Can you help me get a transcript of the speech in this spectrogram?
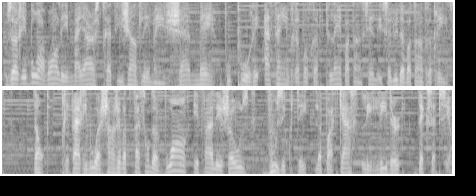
vous aurez beau avoir les meilleures stratégies entre les mains, jamais vous pourrez atteindre votre plein potentiel et celui de votre entreprise. Donc, préparez-vous à changer votre façon de voir et faire les choses. Vous écoutez le podcast Les Leaders d'Exception.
